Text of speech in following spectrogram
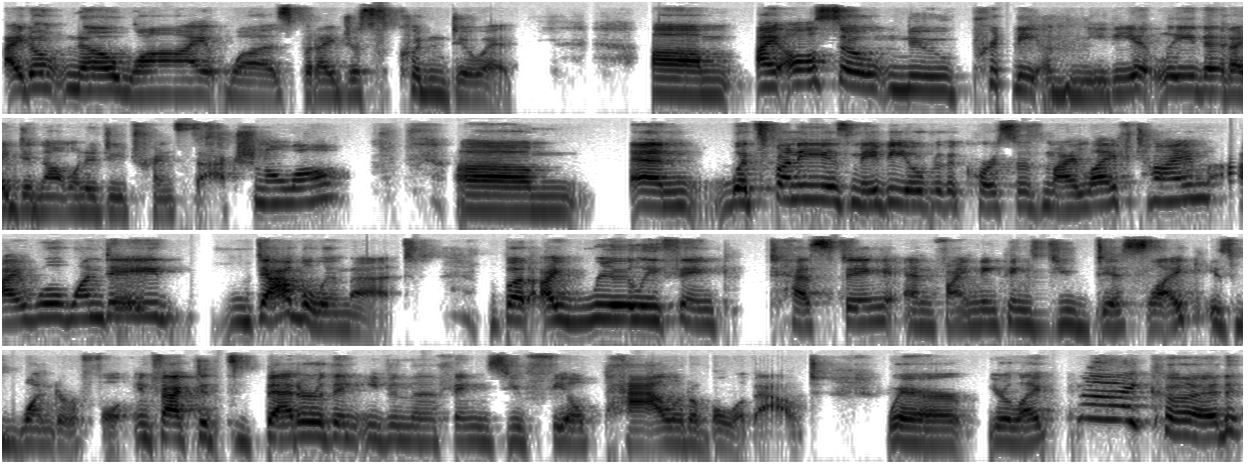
I don't know why it was, but I just couldn't do it. Um, I also knew pretty immediately that I did not want to do transactional law. Um, and what's funny is maybe over the course of my lifetime, I will one day dabble in that. But I really think testing and finding things you dislike is wonderful. In fact, it's better than even the things you feel palatable about, where you're like, eh, I could.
